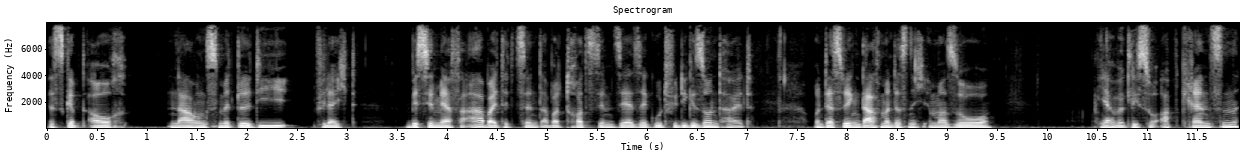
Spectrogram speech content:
es gibt auch Nahrungsmittel, die vielleicht ein bisschen mehr verarbeitet sind, aber trotzdem sehr, sehr gut für die Gesundheit. Und deswegen darf man das nicht immer so ja wirklich so abgrenzen.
